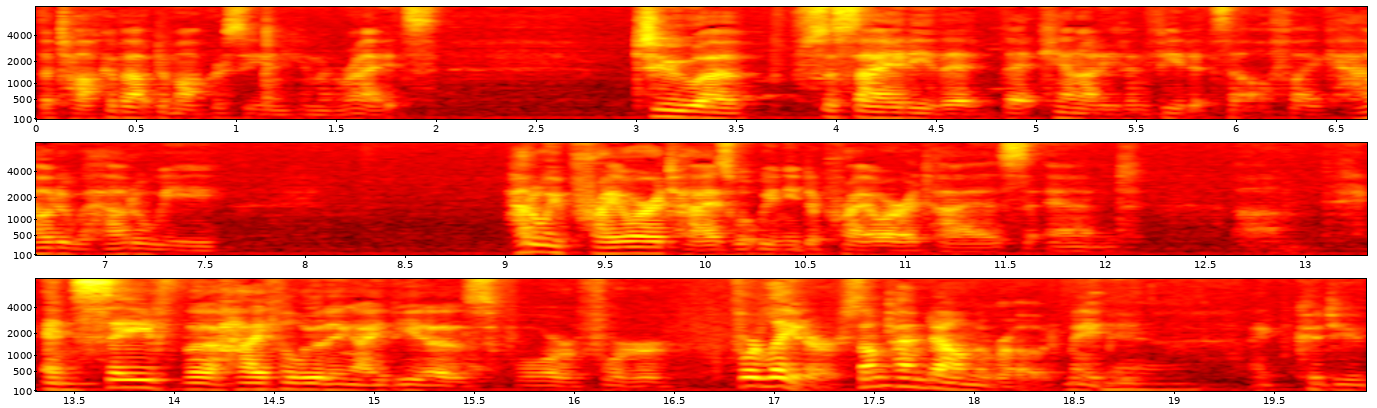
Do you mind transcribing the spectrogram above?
the talk about democracy and human rights to a society that, that cannot even feed itself. Like how do how do we how do we prioritize what we need to prioritize and um, and save the highfalutin ideas for for for later, sometime down the road, maybe. Yeah. Like, could you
